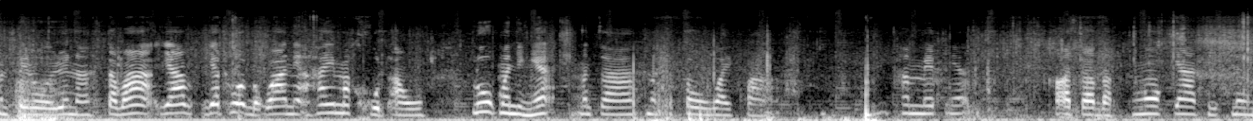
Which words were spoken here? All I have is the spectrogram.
มันไปโรยด้วยนะ แต่ว่าย่าย่าทวดบอกว่าเนี่ยให้มาขุดเอาลูกมันอย่างเงี้ย มันจะมันจะโตไวกว่า ถ้าเม็ดเนี้ยเขาอาจจะแบบงอกยากนิดนึง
